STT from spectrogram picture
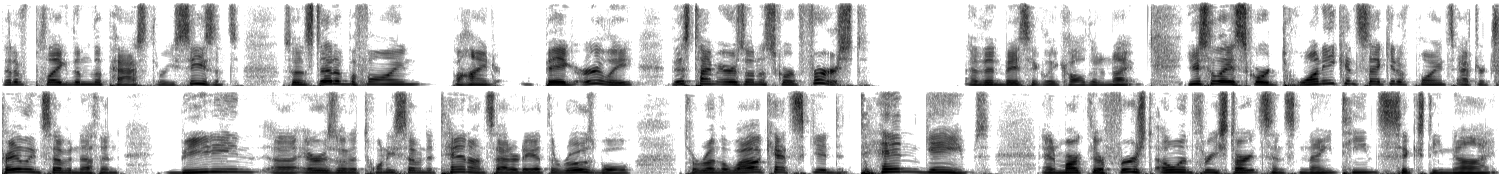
that have plagued them the past three seasons. So instead of falling behind big early, this time Arizona scored first and then basically called it a night. UCLA scored 20 consecutive points after trailing 7 0, beating uh, Arizona 27 10 on Saturday at the Rose Bowl to run the Wildcats skid to 10 games and mark their first 0 3 start since 1969.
